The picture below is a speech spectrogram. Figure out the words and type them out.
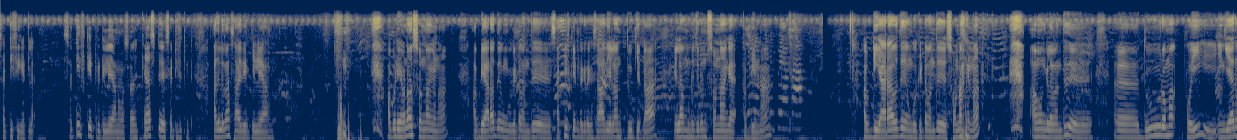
சர்டிஃபிகேட்டில் சர்டிஃபிகேட் இருக்கு இல்லையா? நம்ம ச கேஸ்ட்டு சர்டிஃபிகேட் அதில் தான் சாதி இருக்கு இல்லையா? அப்படி எவனோ சொன்னாங்கன்னா அப்படி யாராவது உங்ககிட்ட வந்து சர்டிஃபிகேட்டில் இருக்கிற சாதியெல்லாம் தூக்கிட்டா எல்லாம் முடிஞ்சிரும்னு சொன்னாங்க அப்படின்னா அப்படி யாராவது உங்ககிட்ட வந்து சொன்னாங்கன்னா அவங்கள வந்து தூரமாக போய் எங்கேயாவது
